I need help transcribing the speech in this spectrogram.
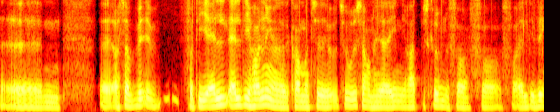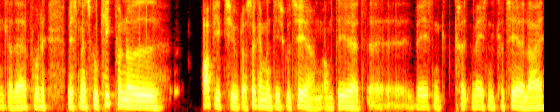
Øhm, øh, og så fordi alle, alle de holdninger, der kommer til, til udsagn her, er egentlig ret beskrivende for, for, for alle de vinkler, der er på det. Hvis man skulle kigge på noget objektivt, og så kan man diskutere, om, om det er et øh, væsentligt, væsentligt kriterie eller ej.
